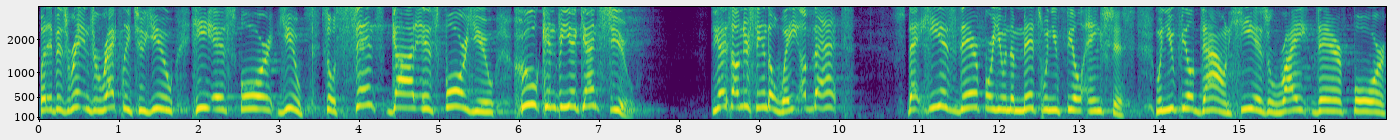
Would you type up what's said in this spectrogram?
but if it's written directly to you he is for you so since god is for you who can be against you do you guys understand the weight of that that he is there for you in the midst when you feel anxious when you feel down he is right there for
